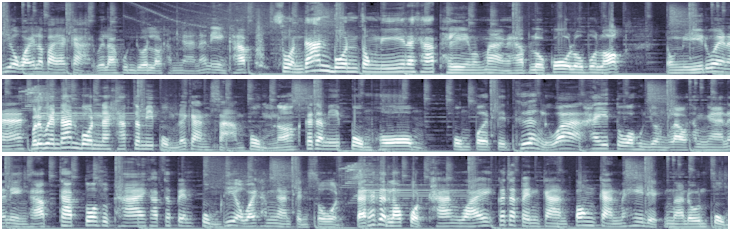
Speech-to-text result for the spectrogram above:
ที่เอาไว้ระบายอากาศเวลาหุ่นยนต์เราทำงานนั่นเองครับ ส่วนด้านบนตรงนี้นะครับเท่มากๆนะครับโลโก้โลโบล็อกตรงนี้ด้วยนะ บริเวณด้านบนนะครับจะมีปุ่มด้วยกัน 3 ปุ่มเนาะก็จะมีปุ่มโฮม ปุ่มเปิดปิดเครื่องหรือว่าให้ตัวหุ่นยนต์ของเราทำงานนั่นเองครับกับตัวสุดท้ายครับจะเป็นปุ่มที่เอาไว้ทำงานเป็นโซน แต่ถ้าเกิดเรากดค้างไว้ก็จะเป็นการป้องกันไม่ให้เด็กมาโดนปุ่ม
